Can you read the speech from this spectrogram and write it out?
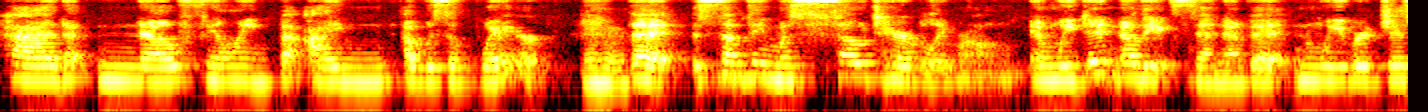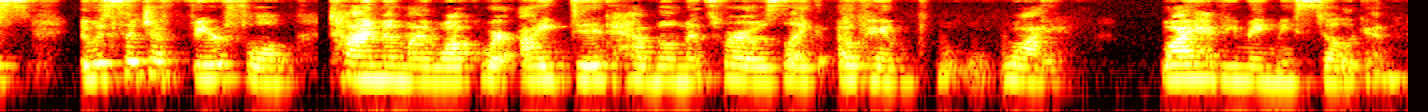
had no feeling but i i was aware mm-hmm. that something was so terribly wrong and we didn't know the extent of it and we were just it was such a fearful time in my walk where i did have moments where i was like okay why why have you made me still again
